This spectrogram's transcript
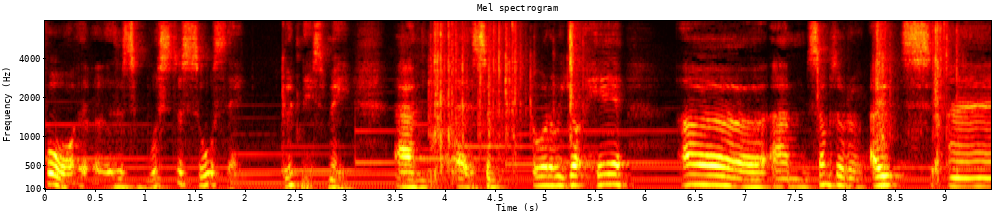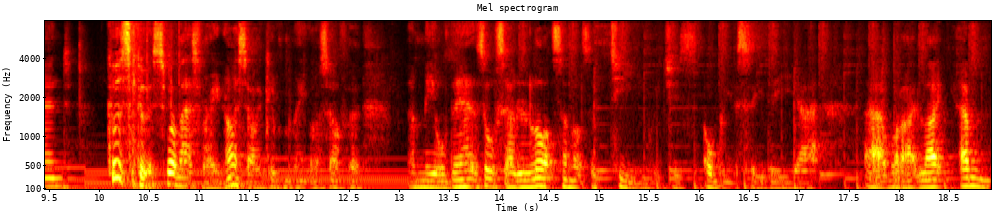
four. There's some Worcester sauce there. Goodness me. Um, uh, some. What do we got here? Oh, um, some sort of oats and couscous. Well, that's very nice. I could make myself a, a meal there. There's also lots and lots of tea, which is obviously the uh, uh, what I like. Um,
